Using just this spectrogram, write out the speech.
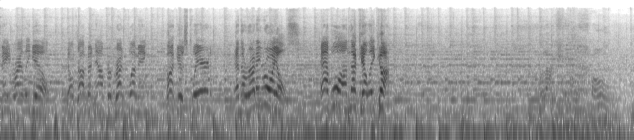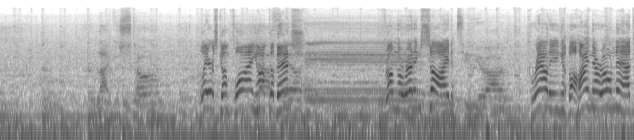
made Riley Gill. He'll drop it now for Brett Fleming. Puck is cleared, and the Reading Royals have won the Kelly Cup. Players come flying off the bench from the Reading side, crowding behind their own net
